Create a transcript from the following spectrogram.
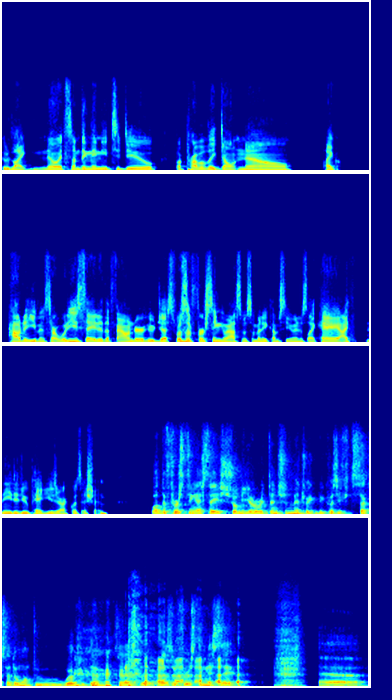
who like know it's something they need to do, but probably don't know like how to even start. What do you say to the founder who just what's the first thing you ask when somebody comes to you and is like, "Hey, I need to do paid user acquisition"? Well, the first thing I say is show me your retention metric because if it sucks, I don't want to work with them. so that's the, that's the first thing I say. Uh,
